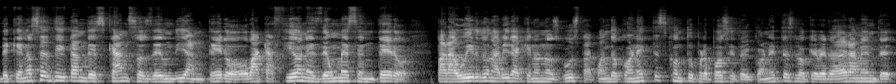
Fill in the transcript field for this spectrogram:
de que no se necesitan descansos de un día entero o vacaciones de un mes entero para huir de una vida que no nos gusta. Cuando conectes con tu propósito y conectes lo que verdaderamente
